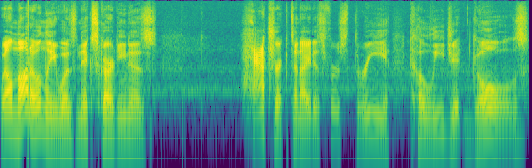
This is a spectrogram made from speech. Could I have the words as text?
Well, not only was Nick Scardina's hat trick tonight his first three collegiate goals,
